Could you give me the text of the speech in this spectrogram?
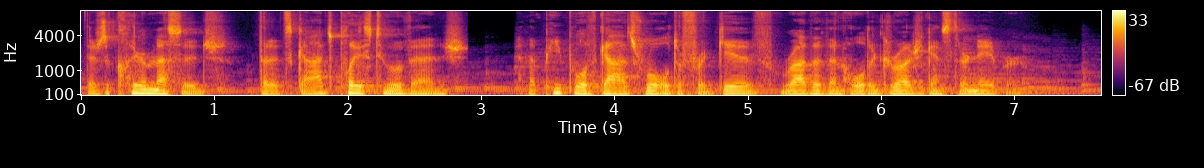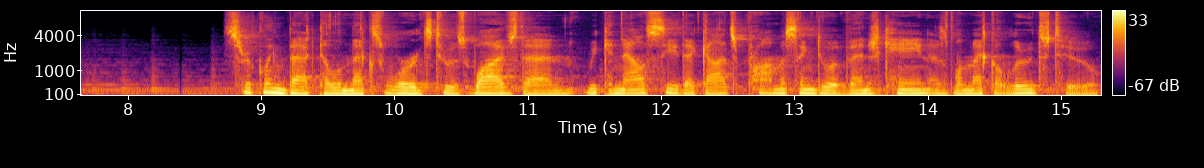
there's a clear message that it's God's place to avenge, and the people of God's role to forgive rather than hold a grudge against their neighbor. Circling back to Lamech's words to his wives, then, we can now see that God's promising to avenge Cain, as Lamech alludes to,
